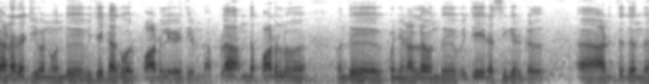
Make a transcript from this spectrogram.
தனரஜீவன் வந்து விஜய்க்காக ஒரு பாடல் எழுதியிருந்தாப்புல. அந்த பாடலும் வந்து கொஞ்சம் நல்லா வந்து விஜய் ரசிகர்கள் அடுத்தது அந்த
